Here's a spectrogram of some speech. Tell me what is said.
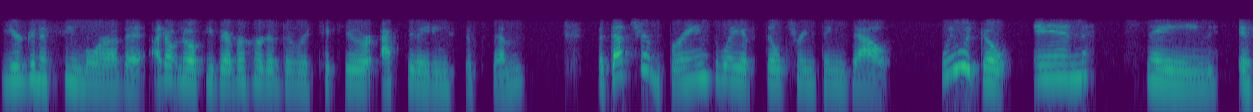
you're going to see more of it. I don't know if you've ever heard of the reticular activating system, but that's your brain's way of filtering things out. We would go insane if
